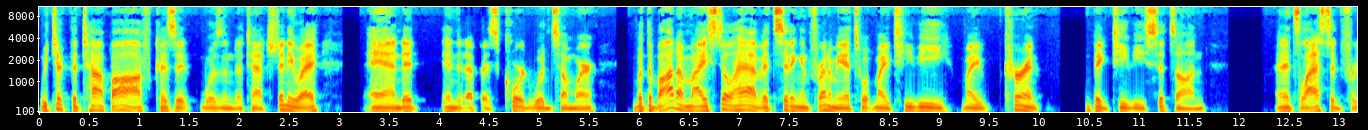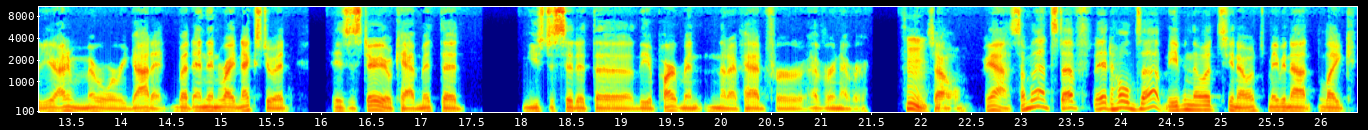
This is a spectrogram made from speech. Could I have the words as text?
we took the top off because it wasn't attached anyway, and it ended up as cordwood somewhere. But the bottom I still have. It's sitting in front of me. It's what my TV, my current big TV sits on. And it's lasted for a year. I don't remember where we got it. But and then right next to it is a stereo cabinet that used to sit at the the apartment and that I've had forever and ever. Hmm. So yeah, some of that stuff it holds up, even though it's you know it's maybe not like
